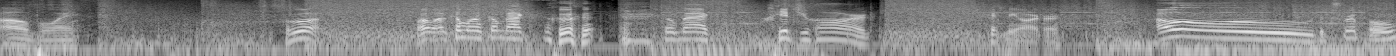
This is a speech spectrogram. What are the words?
Oh, boy. Oh, oh, come on, come back. come back. I Hit you hard. Hit me harder. Oh, the triple.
